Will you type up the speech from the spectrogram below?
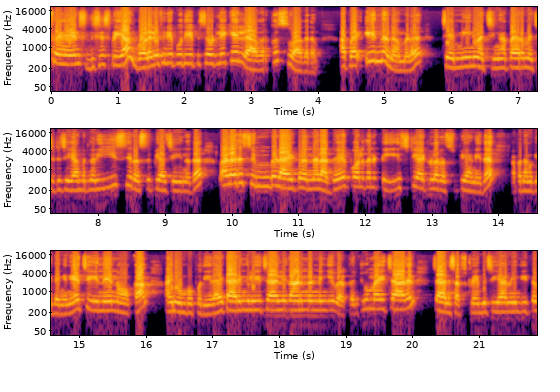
friends this is Priya ഗോളലഫിന്റെ പുതിയ എപ്പിസോഡിലേക്ക് എല്ലാവർക്കും സ്വാഗതം. അപ്പൊ ഇന്ന് നമ്മൾ ചെമ്മീനും അച്ചിങ്ങാപ്പയറും വെച്ചിട്ട് ചെയ്യാൻ പറ്റുന്ന ഒരു ഈസി റെസിപ്പിയാണ് ചെയ്യുന്നത്. വളരെ സിമ്പിൾ ആയിട്ട് എന്നാൽ അതേപോലെ തന്നെ ടേസ്റ്റി ആയിട്ടുള്ള റെസിപ്പിയാണ് ഇത്. അപ്പൊ നമുക്ക് ഇത് എങ്ങനെയാ ചെയ്യുന്നതെന്ന് നോക്കാം. അതിന് മുമ്പ് പുതിയതായിട്ട് ആരെങ്കിലും ഈ ചാനൽ കാണുന്നുണ്ടെങ്കിൽ welcome to my channel channel subscribe ചെയ്യാൻ വേണ്ടിയിട്ട്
